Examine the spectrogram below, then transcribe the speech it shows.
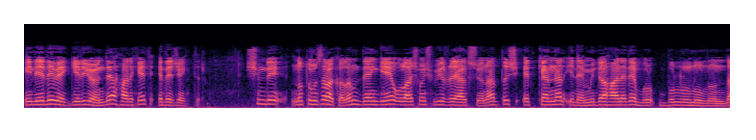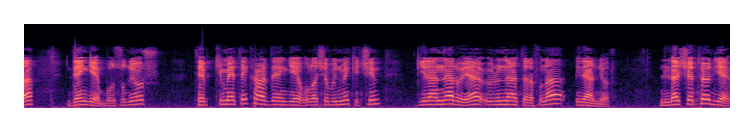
ileri ve geri yönde hareket edecektir. Şimdi notumuza bakalım. Dengeye ulaşmış bir reaksiyona dış etkenler ile müdahalede bulunulduğunda denge bozuluyor. Tepkime tekrar dengeye ulaşabilmek için girenler veya ürünler tarafına ilerliyor. La Chatelier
